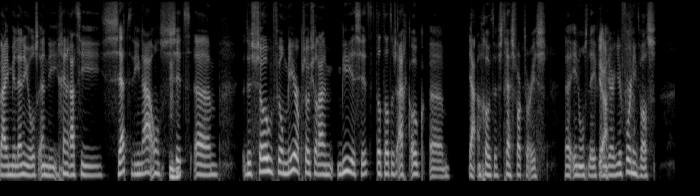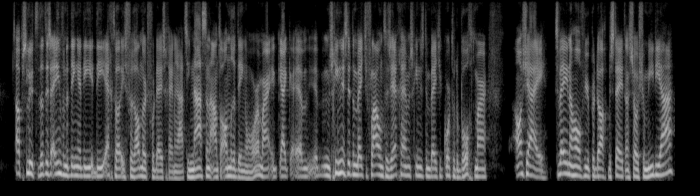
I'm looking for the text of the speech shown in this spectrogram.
wij millennials en die generatie Z die na ons Mhm. zit, ehm, dus zoveel meer op sociale media zit, dat dat dus eigenlijk ook ehm, ja, een grote stressfactor is eh, in ons leven, Ja. die er hiervoor niet was. Absoluut. Dat is een van de dingen die, die echt wel is veranderd voor deze generatie. Naast een aantal andere dingen hoor. Maar ik- kijk, eh, misschien is dit een beetje flauw om te zeggen. En misschien is het een beetje kort door de bocht. Maar als jij 2,5 uur per dag besteedt aan social media.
